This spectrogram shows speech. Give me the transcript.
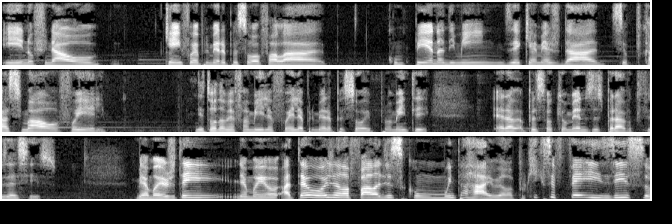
E no final, quem foi a primeira pessoa a falar com pena de mim, dizer que ia me ajudar se eu ficasse mal, foi ele. De toda a minha família, foi ele a primeira pessoa. E provavelmente era a pessoa que eu menos esperava que fizesse isso. Minha mãe hoje tem. Minha mãe, até hoje, ela fala disso com muita raiva. Ela, por que, que você fez isso?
